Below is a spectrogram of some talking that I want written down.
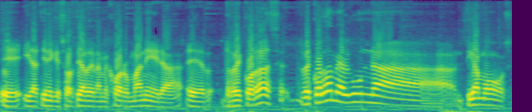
Eh, y la tiene que sortear de la mejor manera. Eh, ¿recordás, recordame alguna, digamos,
